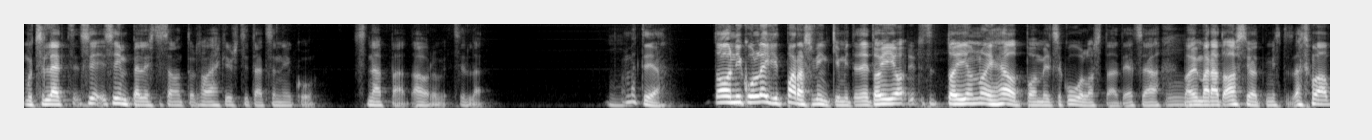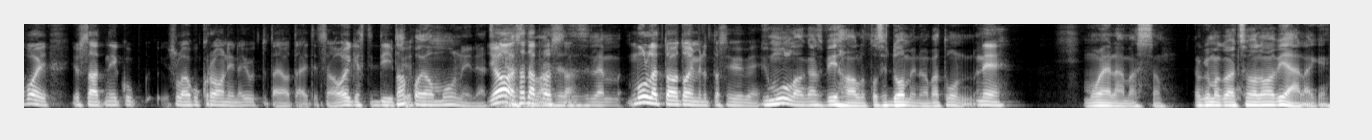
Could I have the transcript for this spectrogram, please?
Mut silleen, että si- simpelisti sanottuna se on ehkä just sitä, että sä niinku snappaat out of it sillä. Mm. Mä tiedän. Tuo on niinku legit paras vinkki, mitä toi, ei oo- toi on noin helppoa, miltä se kuulostaa. Tiedät, sä, mm. Mä ymmärrän että asioita, mistä sä et vaan voi, jos sä oot niinku, sulla on joku krooninen juttu tai jotain, että se on oikeasti deep. Tapoja on moni. Joo, sata silleen- Mulle tuo on toiminut tosi hyvin. Kyllä mulla on myös viha ollut tosi dominoiva tunne Ne, mun elämässä. No kyllä mä koen, että se on vieläkin.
